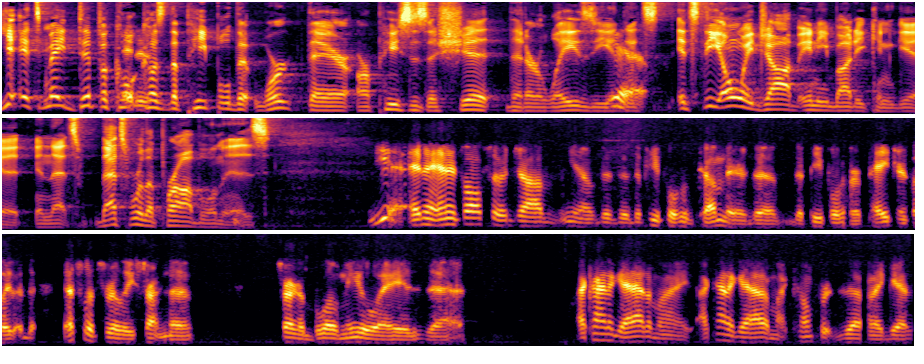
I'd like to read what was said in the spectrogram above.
Yeah, it's made difficult because the people that work there are pieces of shit that are lazy, and Yeah. that's it's the only job anybody can get, and that's that's where the problem is. Yeah, and and it's also a job. You know, the the, the people who come there, the the people who are patrons. Like, that's what's really starting to starting to blow me away. Is that I kind of got out of my I kind of got out of my comfort zone, I guess,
